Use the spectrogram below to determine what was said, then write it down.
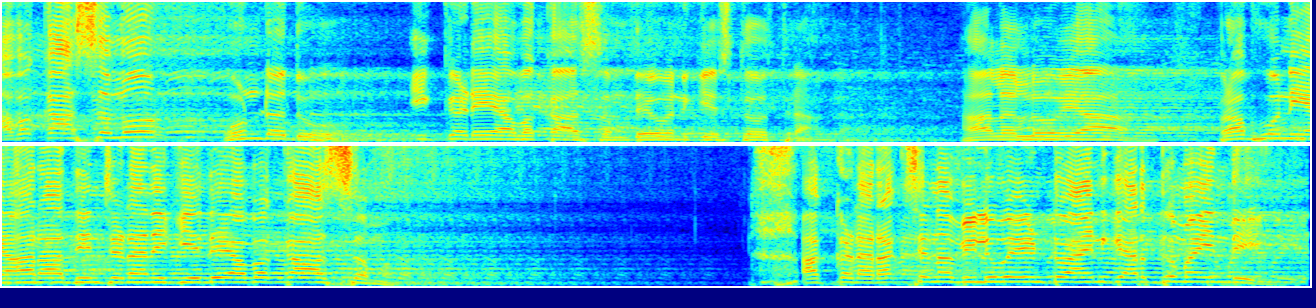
అవకాశము ఉండదు. ఇక్కడే అవకాశం. దేవునికి స్తోత్రం. హలలోయ ప్రభుని ఆరాధించడానికి ఇదే అవకాశం. అక్కడ రక్షణ విలువ ఏంటో ఆయనకి అర్థమైంది.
